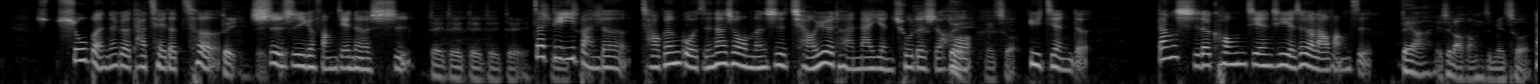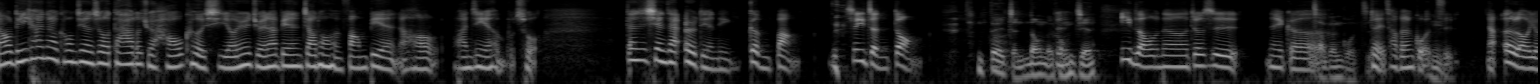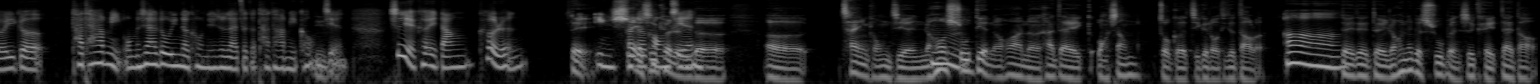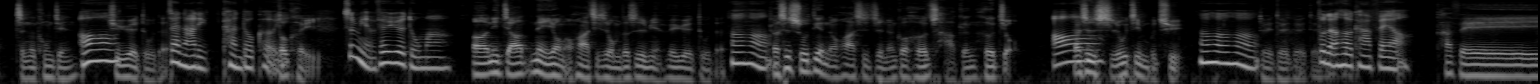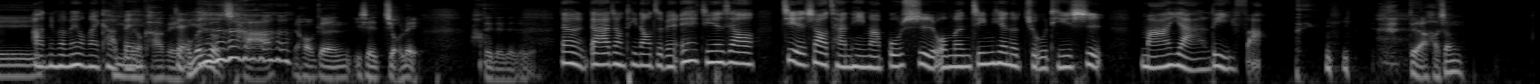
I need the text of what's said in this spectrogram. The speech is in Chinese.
书本那个他册的册，对，室是一个房间那个室。对对对对对。在第一版的草根果子，那时候我们是乔乐团来演出的时候，没错，遇见的。当时的空间其实也是个老房子。对啊，也是老房子，没错。然后离开那个空间的时候，大家都觉得好可惜哦，因为觉得那边交通很方便，然后环境也很不错。但是现在二点零更棒，是一整栋，对，整栋的空间。一楼呢就是那个草根果子，对，草根果子。那、嗯、二楼有一个榻榻米，我们现在录音的空间就在这个榻榻米空间，嗯、是也可以当客人对饮食的空间的呃。餐饮空间，然后书店的话呢，嗯、它在往上走个几个楼梯就到了。嗯，对对对，然后那个书本是可以带到整个空间去阅读的，在哪里看都可以，都可以。是免费阅读吗？呃，你只要内用的话，其实我们都是免费阅读的。嗯哼。可是书店的话是只能够喝茶跟喝酒，哦，但是食物进不去。嗯哼哼。对对对对。不能喝咖啡哦。咖啡啊，你们没有卖咖啡？没有咖啡，我们有茶，然后跟一些酒类。好对对对对对，但大家这样听到这边，哎，今天是要介绍餐厅吗？不是，我们今天的主题是玛雅历法。对啊，好像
